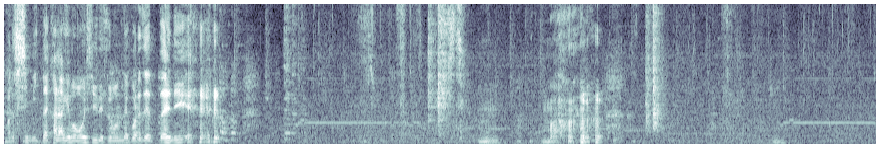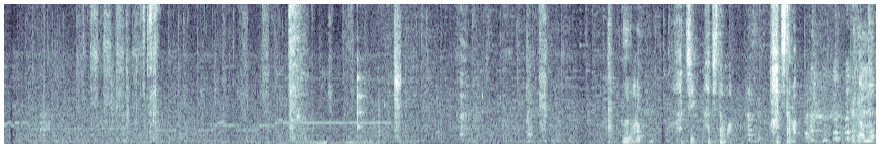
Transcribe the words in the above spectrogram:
また染みた唐揚げも美味しいですもんねこれ絶対に。うん。うまいうん。八八玉。八玉。なんかもう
